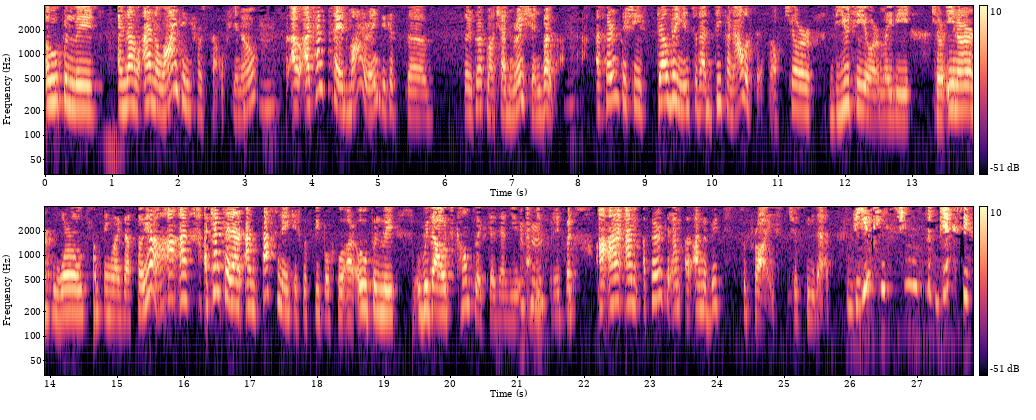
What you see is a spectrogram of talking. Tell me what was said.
openly and now analyzing herself. You know, I, I can't say admiring because uh, there's not much admiration, but apparently she's delving into that deep analysis of her beauty or maybe her inner world, something like that. So yeah, I, I, I can't say that I'm fascinated with people who are openly without complexes, as you, as you put it, but I, I, I'm apparently I'm, I'm a bit surprised to see that. Beauty is such a subjective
